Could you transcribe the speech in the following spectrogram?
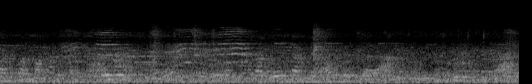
Ja, ja.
